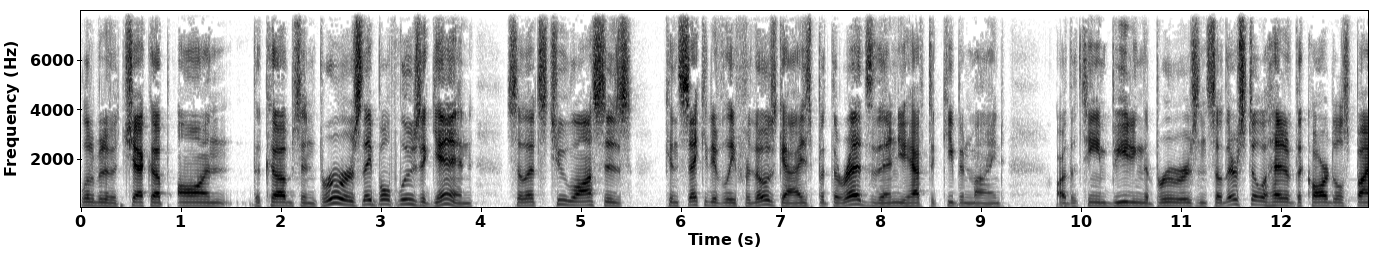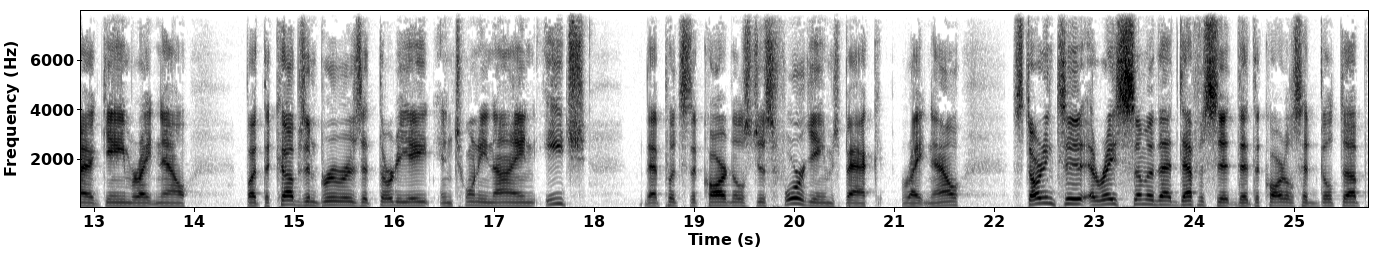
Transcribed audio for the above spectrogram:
a little bit of a checkup on the Cubs and Brewers. They both lose again, so that's two losses consecutively for those guys. But the Reds, then, you have to keep in mind, are the team beating the Brewers, and so they're still ahead of the Cardinals by a game right now. But the Cubs and Brewers at 38 and 29 each. That puts the Cardinals just four games back right now, starting to erase some of that deficit that the Cardinals had built up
